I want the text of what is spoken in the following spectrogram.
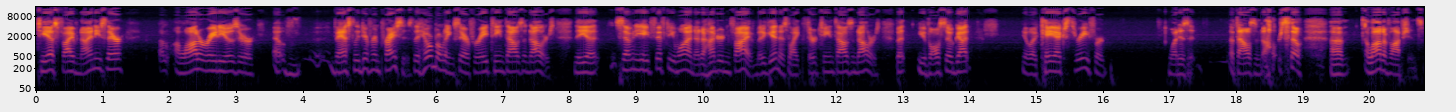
TS 590s there. A, a lot of radios are vastly different prices. The Hilberling's there for eighteen thousand dollars. The uh, seventy eight fifty one at one hundred and five, but again, it's like thirteen thousand dollars. But you've also got, you know, a KX three for what is it, thousand dollars. So um, a lot of options.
